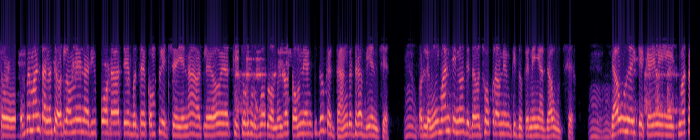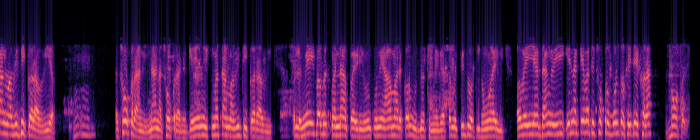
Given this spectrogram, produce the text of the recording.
તો અમે માનતા નથી એટલે અમે એના રિપોર્ટ આ તે બધા કમ્પ્લીટ છે એના એટલે હવેથી થોડું થોડું બોલવા માંડ્યો. તો અમને એમ કીધું કે ધાંગધ્રા બેન છે. એટલે હું માનતી નહોતી હવે છોકરાઓને એમ કીધું કે નહીં અહીંયા જવું જ છે. જવું હોય કે એની સ્મશાનમાં વિધિ કરાવવી એમ. છોકરાની નાના છોકરાની કે એની સ્મશાનમાં વિધિ કરાવવી. એટલે મેં એ બાબતમાં ના પાડી હું કોને આ મારે કરવું જ નથી. મેં કીધું તમે કીધું એટલે હું આવી. હવે અહીંયા ધાંગ એના કહેવાથી છોકરો બોલતો થઈ જાય ખરા? નો થાય.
